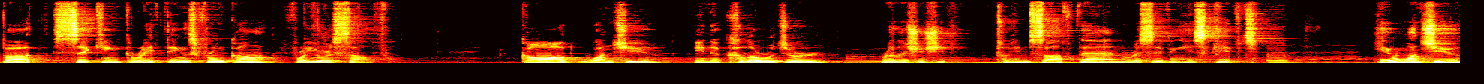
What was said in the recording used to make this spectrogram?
but seeking great things from God for yourself. God wants you in a closer relationship to Himself than receiving His gifts. He wants you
